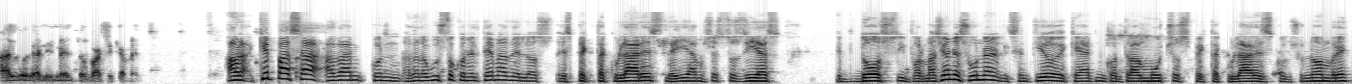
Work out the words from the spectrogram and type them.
algo de alimentos básicamente. Ahora, ¿qué pasa, Adán, con Adán Augusto, con el tema de los espectaculares? Leíamos estos días eh, dos informaciones. Una, en el sentido de que han encontrado muchos espectaculares con su nombre.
